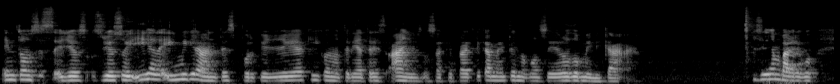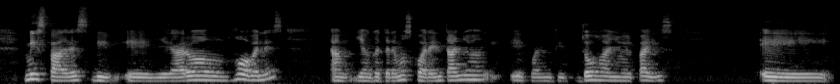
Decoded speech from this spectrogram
Entonces, ellos, yo soy hija de inmigrantes porque yo llegué aquí cuando tenía tres años, o sea que prácticamente me considero dominicana. Sin embargo, mis padres llegaron jóvenes y aunque tenemos 40 años y 42 años en el país, eh,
